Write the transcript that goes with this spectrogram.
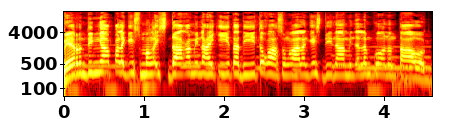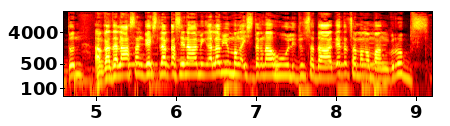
Meron din nga pala guys mga isda kami nakikita dito kaso nga lang guys di namin alam kung anong tawag dun. Ang kadalasan guys lang kasi namin alam yung mga isdang nahuli dun sa dagat at sa mga mangroves.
